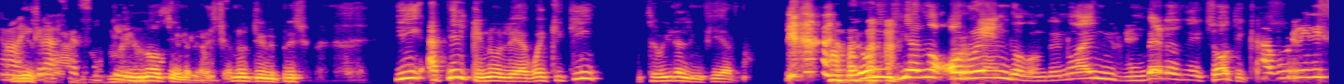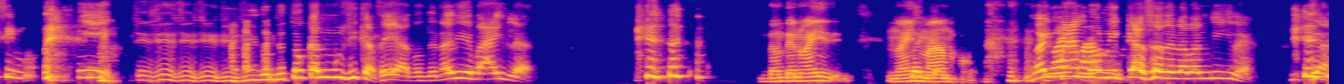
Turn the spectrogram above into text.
Ay, gracias No tiene precio, no tiene precio. Y aquel que no lea Waikiki se va a ir al infierno. Pero un infierno horrendo, donde no hay ni rumberas ni exóticas. Aburridísimo. Sí, sí, sí, sí, sí, sí, sí, donde tocan música fea, donde nadie baila. Donde no hay, no hay mambo. No hay No hay mambo mambo. ni casa de la bandida. O sea,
